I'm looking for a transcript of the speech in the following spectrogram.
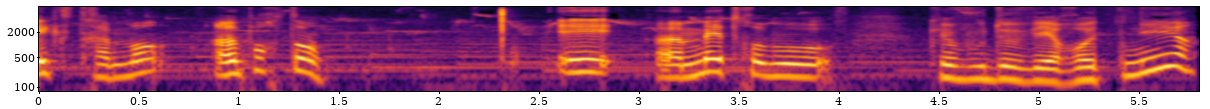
extrêmement important. Et un maître mot que vous devez retenir,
